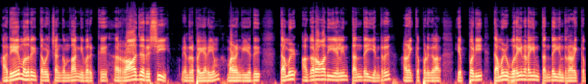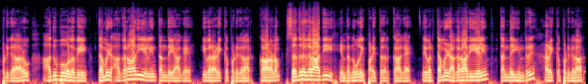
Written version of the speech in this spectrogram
அதே மதுரை தமிழ்ச்சங்கம்தான் இவருக்கு ராஜ ரிஷி என்ற பெயரையும் வழங்கியது. தமிழ் அகராதியலின் தந்தை என்று அழைக்கப்படுகிறார். எப்படி தமிழ் உரைநடையின் தந்தை என்று அழைக்கப்படுகிறாரோ அதுபோலவே தமிழ் அகராதியலின் தந்தையாக இவர் அழைக்கப்படுகிறார். காரணம் சதுரகராதி என்ற நூலை படைத்ததற்காக இவர் தமிழ் அகராதியலின் தந்தை என்று அழைக்கப்படுகிறார்.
